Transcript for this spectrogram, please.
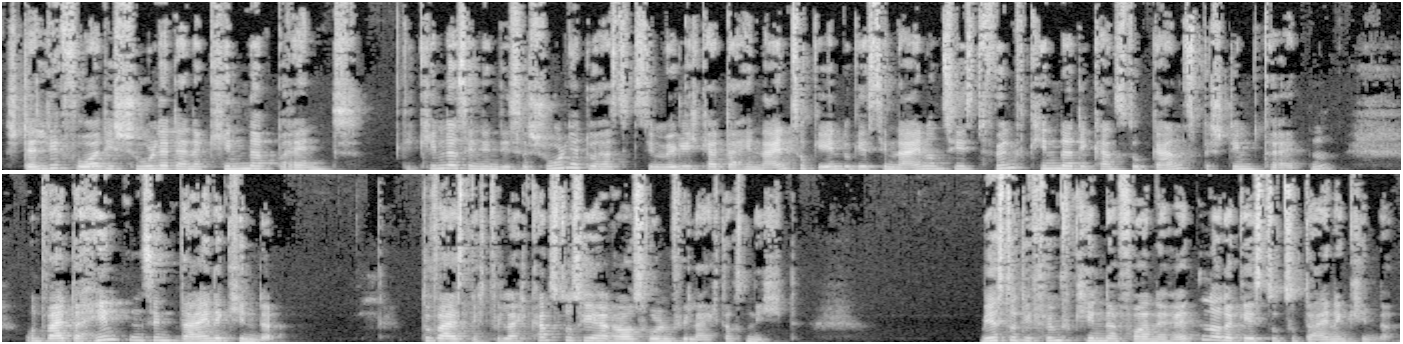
Stell dir vor, die Schule deiner Kinder brennt. Die Kinder sind in dieser Schule, du hast jetzt die Möglichkeit, da hineinzugehen, du gehst hinein und siehst fünf Kinder, die kannst du ganz bestimmt retten. Und weiter hinten sind deine Kinder. Du weißt nicht, vielleicht kannst du sie herausholen, vielleicht auch nicht. Wirst du die fünf Kinder vorne retten oder gehst du zu deinen Kindern?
